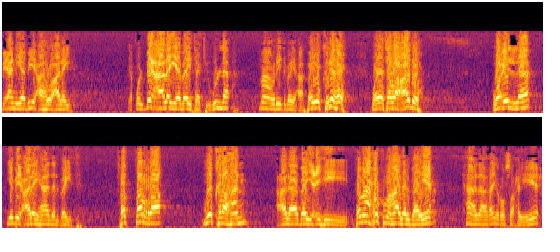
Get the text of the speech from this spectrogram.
بأن يبيعه عليه. يقول بيع علي بيتك. يقول لا ما أريد بيعه. فيكرهه ويتوعده. وإلا يبيع عليه هذا البيت. فاضطر مكرها على بيعه. فما حكم هذا البيع؟ هذا غير صحيح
